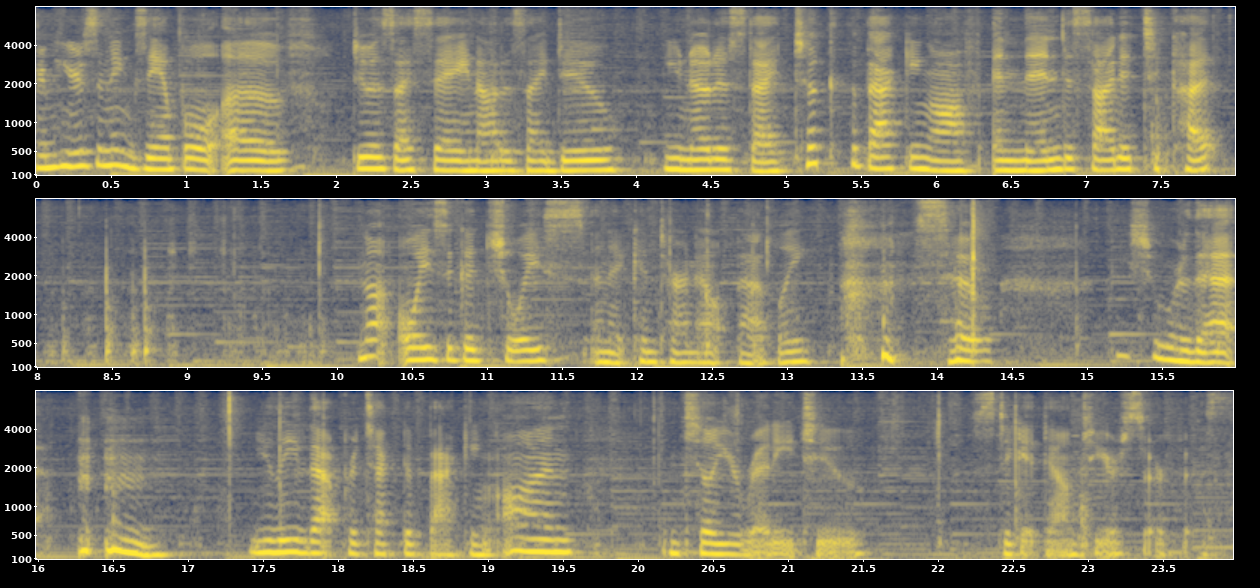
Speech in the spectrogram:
And here's an example of do as I say, not as I do. You noticed I took the backing off and then decided to cut not always a good choice and it can turn out badly. so be sure that you leave that protective backing on until you're ready to stick it down to your surface.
